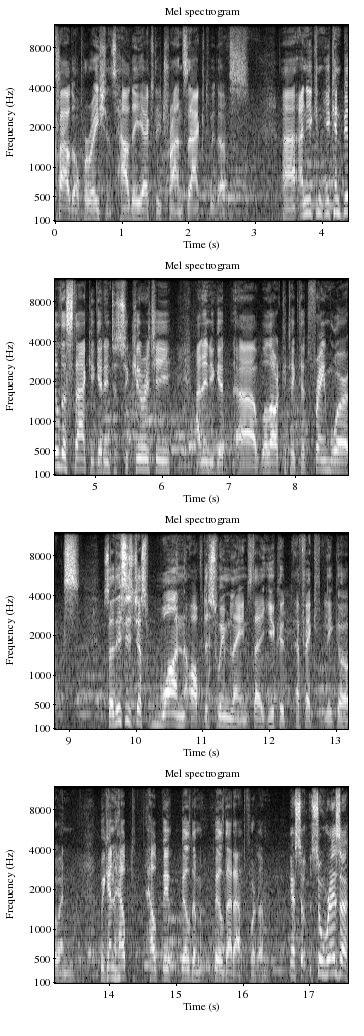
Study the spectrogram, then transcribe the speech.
cloud operations, how they actually transact with us. Uh, and you can, you can build a stack, you get into security, and then you get uh, well-architected frameworks. So this is just one of the swim lanes that you could effectively go, and we can help, help build, them, build that out for them. Yeah, so, so Reza,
